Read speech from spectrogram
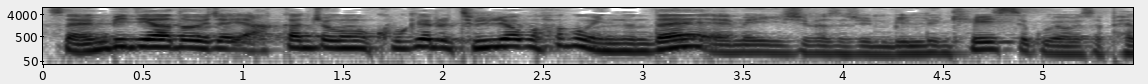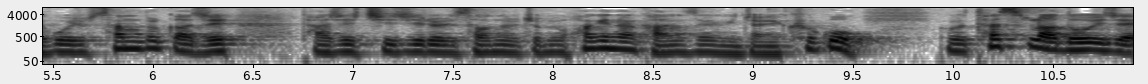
그래서 엔비디아도 이제 약간 조금 고개를 들려고 하고 있는데 MA20에서 지금 밀린 케이스고요. 그래서 153불까지 다시 지지를 선을 좀 확인할 가능성이 굉장히 크고 그리고 테슬라도 이제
